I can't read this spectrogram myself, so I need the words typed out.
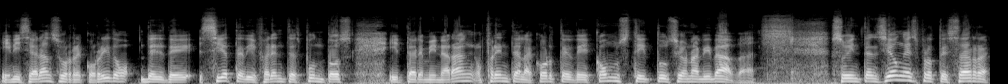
iniciarán su recorrido desde siete diferentes puntos y terminarán frente a la Corte de Constitucionalidad. Su intención es protestar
